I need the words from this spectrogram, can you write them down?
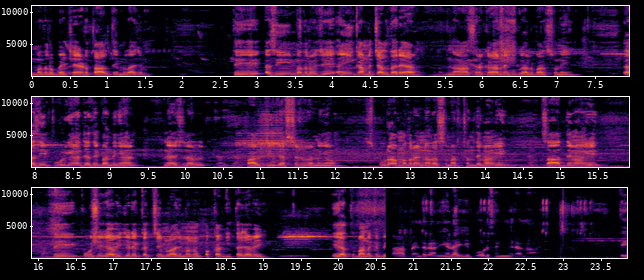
ਮਤਲਬ ਬੈਠੇ ਆ ਹੜਤਾਲ ਤੇ ਮੁਲਾਜ਼ਮ। ਤੇ ਅਸੀਂ ਮਤਲਬ ਜੇ ਐਂ ਕੰਮ ਚੱਲਦਾ ਰਿਹਾ ਨਾ ਸਰਕਾਰ ਨੇ ਕੋਈ ਗੱਲਬਾਤ ਸੁਣੀ ਤਾਂ ਅਸੀਂ ਪੂਰੀਆਂ ਜਥੇਬੰਦੀਆਂ ਨੈਸ਼ਨਲ ਪਾਰਟੀ ਜਸਟਿਸ ਬੰਨੀਆਂ ਪੂਰਾ ਮਤਲਬ ਇਹਨਾਂ ਦਾ ਸਮਰਥਨ ਦੇਵਾਂਗੇ, ਸਾਥ ਦੇਵਾਂਗੇ ਤੇ ਕੋਸ਼ਿਸ਼ ਆ ਵੀ ਜਿਹੜੇ ਕੱਚੇ ਮੁਲਾਜ਼ਮਾਂ ਨੂੰ ਪੱਕਾ ਕੀਤਾ ਜਾਵੇ। ਇਹ ਹੱਥ ਬੰਨ ਕੇ ਆ ਪਿੰਡ ਰਾਣੀ ਵਾਲਾ ਜੀ ਬੋੜ ਸਿੰਘ ਮੇਰਾ ਨਾਮ। ਤੇ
